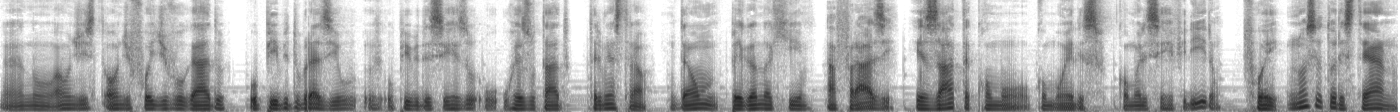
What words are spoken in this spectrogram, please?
né, no, onde, onde foi divulgado o PIB do Brasil, o PIB desse resu, o resultado trimestral. Então, pegando aqui a frase exata como, como, eles, como eles se referiram, foi: no setor externo,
